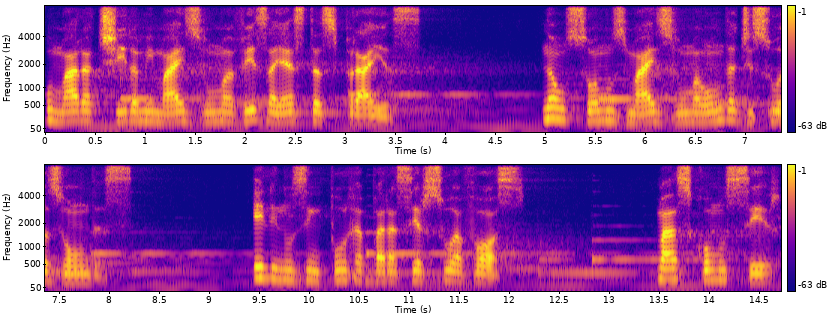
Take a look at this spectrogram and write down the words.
O mar atira-me mais uma vez a estas praias. Não somos mais uma onda de suas ondas. Ele nos empurra para ser sua voz. Mas como ser,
